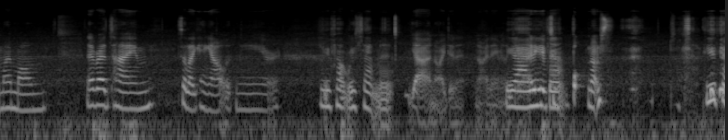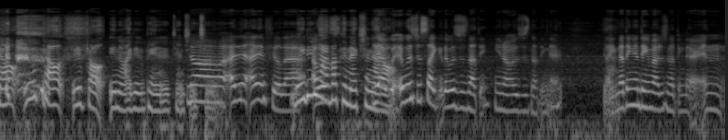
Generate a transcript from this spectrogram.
my mom never had time to like hang out with me or You felt resentment. yeah, no, I didn't. No, I didn't really. Yeah. I didn't give two. felt- fo- No, I'm just You felt, you felt, you felt. You know, I didn't pay any attention no, to. I didn't. I didn't feel that. we didn't I have was- a connection at Yeah, all. but it was just like there was just nothing. You know, it was just nothing there. Like nothing to think about, just nothing there. And,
